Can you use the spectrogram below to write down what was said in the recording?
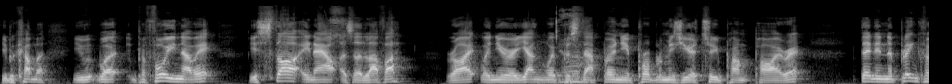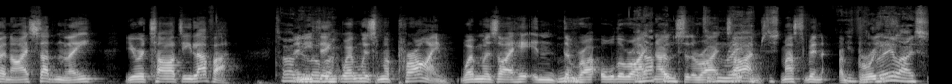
You become a you before you know it. You're starting out as a lover, right? When you're a young whippersnapper, and your problem is you're a two pump pirate. Then in the blink of an eye, suddenly you're a tardy lover. Tardy and you lover. think, when was my prime? When was I hitting the mm. right, all the right notes at the right times? just- Must have been a brief. realise.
